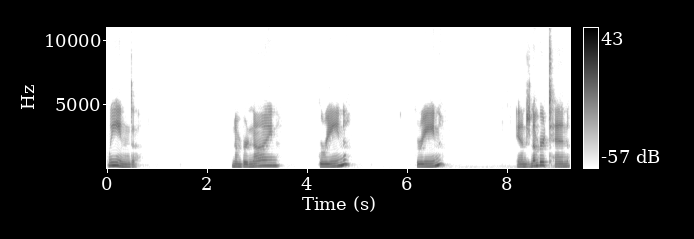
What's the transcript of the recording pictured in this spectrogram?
Cleaned. Number nine, green. Green. And number 10,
